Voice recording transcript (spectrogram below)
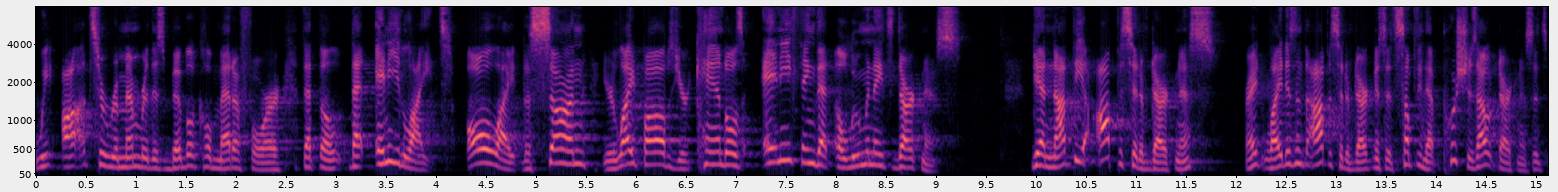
we ought to remember this biblical metaphor that, the, that any light, all light, the sun, your light bulbs, your candles, anything that illuminates darkness, again, not the opposite of darkness, right? Light isn't the opposite of darkness. It's something that pushes out darkness. It's,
